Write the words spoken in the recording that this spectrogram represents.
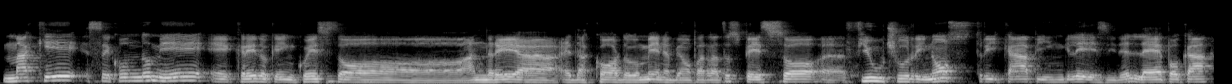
ma che secondo me, e credo che in questo Andrea è d'accordo con me, ne abbiamo parlato spesso, eh, Future, i nostri capi inglesi dell'epoca,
